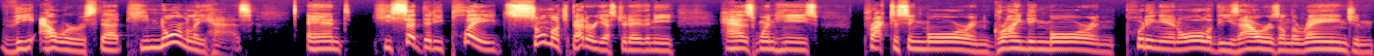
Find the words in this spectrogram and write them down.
the hours that he normally has. And he said that he played so much better yesterday than he has when he's practicing more and grinding more and putting in all of these hours on the range and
